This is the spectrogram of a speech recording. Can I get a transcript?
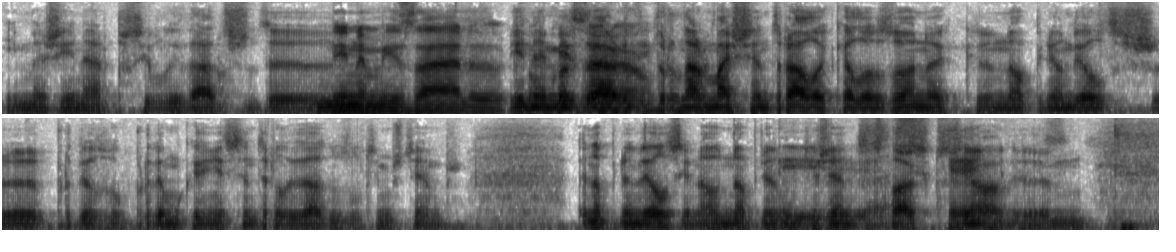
imaginar possibilidades de dinamizar, dinamizar de tornar mais central aquela zona que, na opinião deles, perdeu, perdeu um bocadinho a centralidade nos últimos tempos na opinião deles e na, na opinião de muita gente, de facto. É, hum, eh,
